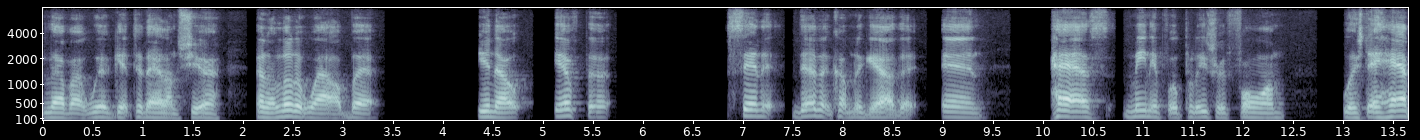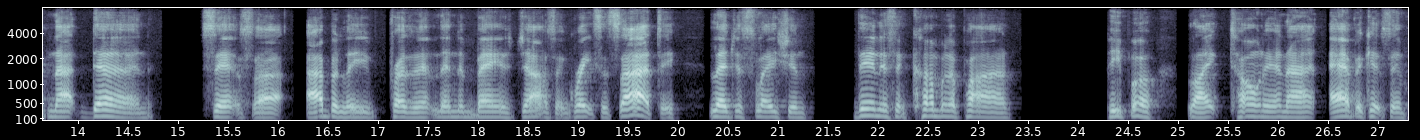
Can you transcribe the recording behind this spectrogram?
level. We'll get to that, I'm sure, in a little while. But, you know, if the Senate doesn't come together and pass meaningful police reform, which they have not done since, uh, I believe, President Lyndon Baines Johnson, Great Society legislation, then it's incumbent upon people like Tony and I, advocates and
